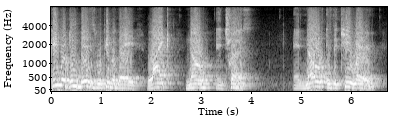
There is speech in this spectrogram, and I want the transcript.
People do business with people they like, know, and trust. And know is the key word.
